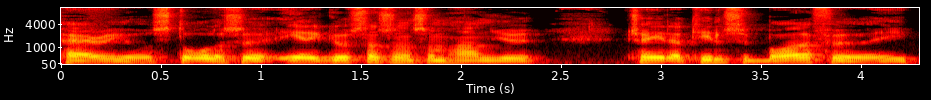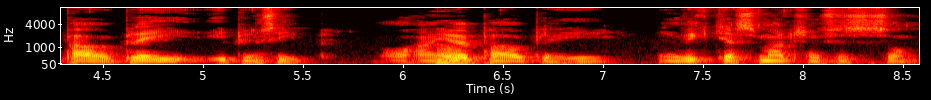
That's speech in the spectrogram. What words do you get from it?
Perry och Ståhl. Och så Erik Gustafsson som han ju tradar till sig bara för i powerplay i princip. Och han Ja. gör powerplay i den viktigaste matchen för säsongen.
